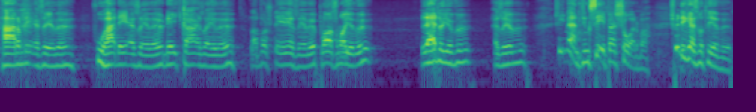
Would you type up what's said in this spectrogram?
3D, ez a jövő. Full HD, ez a jövő. 4K, ez a jövő. Lapos tévé, ez a jövő. Plazma, jövő. LED a jövő, ez a jövő. És így mentünk szépen sorba. És mindig ez volt a jövő.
